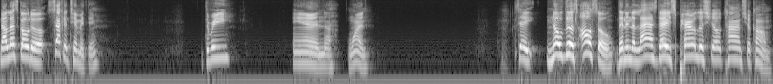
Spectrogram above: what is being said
Now let's go to 2 Timothy 3 and 1. Say, know this also, that in the last days perilous shall times shall come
